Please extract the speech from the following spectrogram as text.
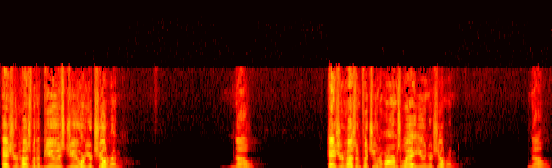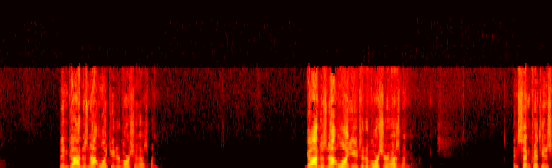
Has your husband abused you or your children? No. Has your husband put you in harm's way, you and your children? No. Then God does not want you to divorce your husband. God does not want you to divorce your husband. In 2 Corinthians,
